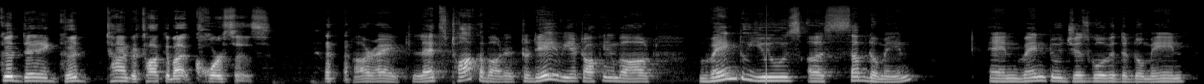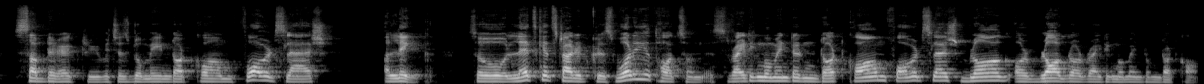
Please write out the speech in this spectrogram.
good day, good time to talk about courses. All right, let's talk about it. Today we are talking about when to use a subdomain and when to just go with the domain subdirectory, which is domain.com forward slash a link. So let's get started, Chris. What are your thoughts on this? Writingmomentum.com forward slash blog or blog.writingmomentum.com?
